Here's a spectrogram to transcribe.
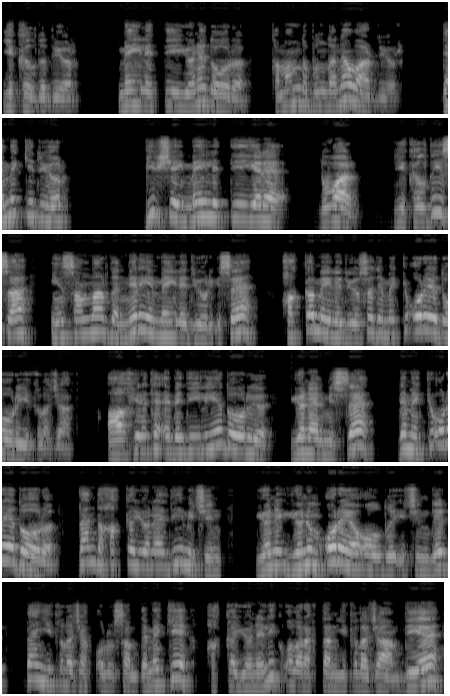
yıkıldı diyor. Meylettiği yöne doğru. Tamam da bunda ne var diyor. Demek ki diyor bir şey meylettiği yere duvar yıkıldıysa insanlar da nereye meylediyor ise hakka meylediyorsa demek ki oraya doğru yıkılacak. Ahirete ebediliğe doğru yönelmişse demek ki oraya doğru. Ben de hakka yöneldiğim için yöne, yönüm oraya olduğu içindir. Ben yıkılacak olursam demek ki hakka yönelik olaraktan yıkılacağım diye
